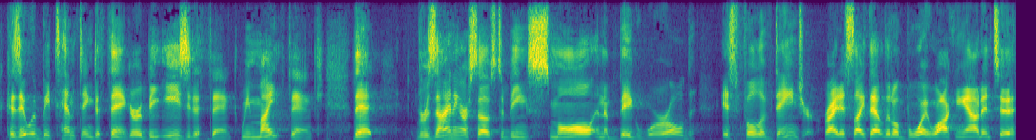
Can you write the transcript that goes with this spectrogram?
Because it would be tempting to think, or it would be easy to think, we might think, that resigning ourselves to being small in a big world is full of danger, right? It's like that little boy walking out into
